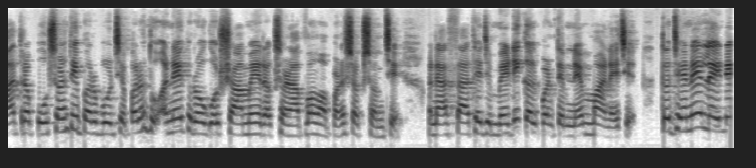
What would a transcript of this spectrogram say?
માત્ર પોષણથી ભરપૂર છે, પરંતુ અનેક રોગો સામે રક્ષણ આપવામાં પણ સક્ષમ છે અને આ સાથે જ મેડિકલ પણ તેમને માને છે. તો જેને લઈને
